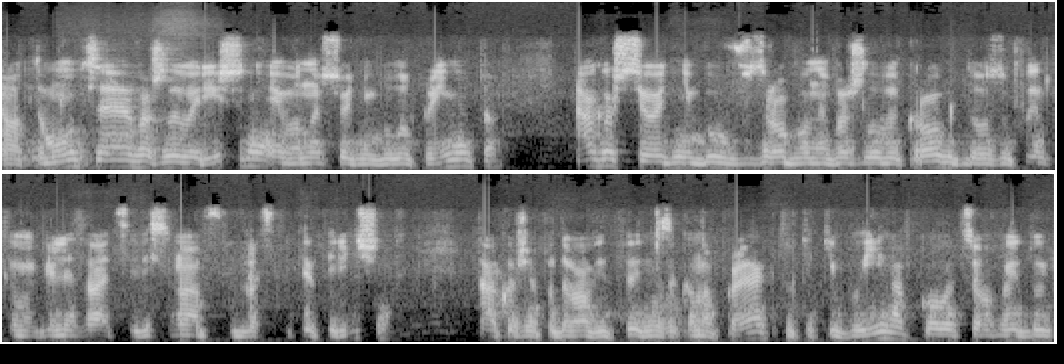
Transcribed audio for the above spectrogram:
От, тому це важливе рішення, і воно сьогодні було прийнято. Також сьогодні був зроблений важливий крок до зупинки мобілізації 18-25-річних. Також я подавав відповідний законопроект. Тут такі бої навколо цього йдуть.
